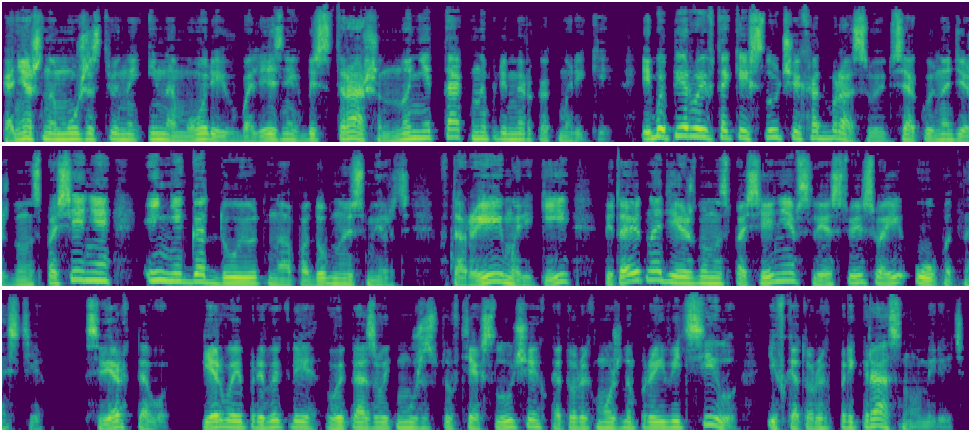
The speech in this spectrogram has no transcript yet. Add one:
Конечно, мужественный и на море, и в болезнях бесстрашен, но не так, например, как моряки. Ибо первые в таких случаях отбрасывают всякую надежду на спасение и негодуют на подобную смерть. Вторые, моряки, питают надежду на спасение вследствие своей опытности. Сверх того, Первые привыкли выказывать мужество в тех случаях, в которых можно проявить силу и в которых прекрасно умереть.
